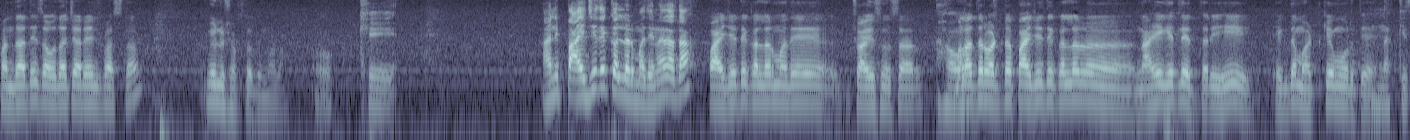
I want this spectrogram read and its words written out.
पंधरा ते चौदाच्या रेंजपासनं मिळू शकतो तुम्हाला. ओके. आणि पाहिजे ते कलरमध्ये ना दादा? पाहिजे ते कलरमध्ये चॉईसनुसार हो. मला तर वाटतं पाहिजे ते कलर नाही घेतलेत तरी ही एकदम हटके मूर्ती आहे. नक्कीच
